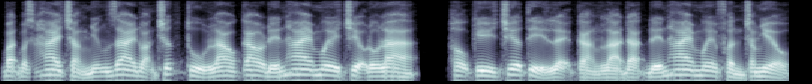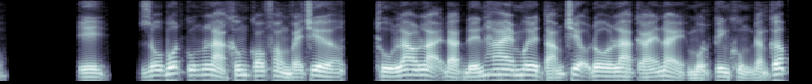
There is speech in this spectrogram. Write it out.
bật bật hai chẳng những giai đoạn trước thủ lao cao đến 20 triệu đô la, hậu kỳ chia tỷ lệ càng là đạt đến 20% nhiều. Y, robot cũng là không có phòng vé chia, thủ lao lại đạt đến 28 triệu đô la cái này một kinh khủng đẳng cấp.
